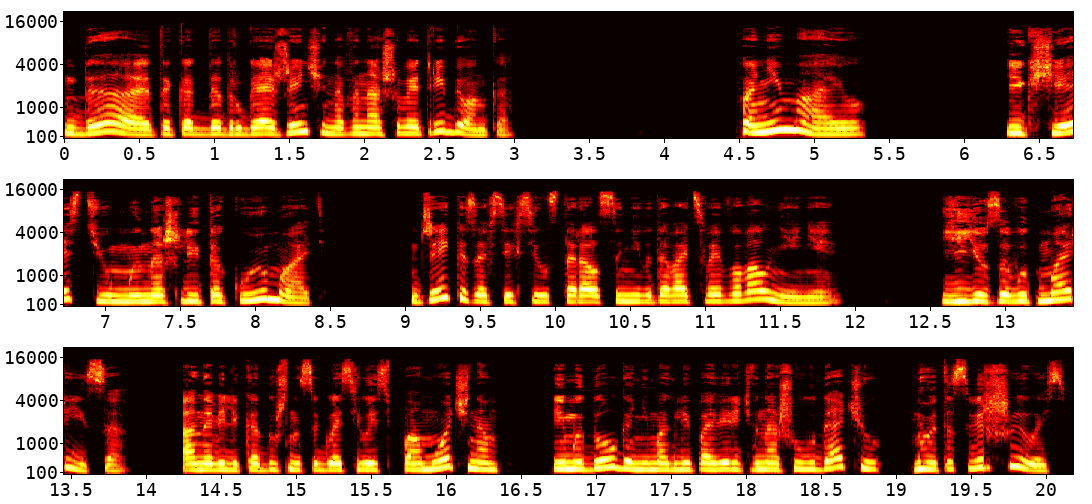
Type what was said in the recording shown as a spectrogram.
«Да, это когда другая женщина вынашивает ребенка». «Понимаю». «И, к счастью, мы нашли такую мать». Джейк изо всех сил старался не выдавать своего волнения. Ее зовут Мариса. Она великодушно согласилась помочь нам, и мы долго не могли поверить в нашу удачу, но это свершилось.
